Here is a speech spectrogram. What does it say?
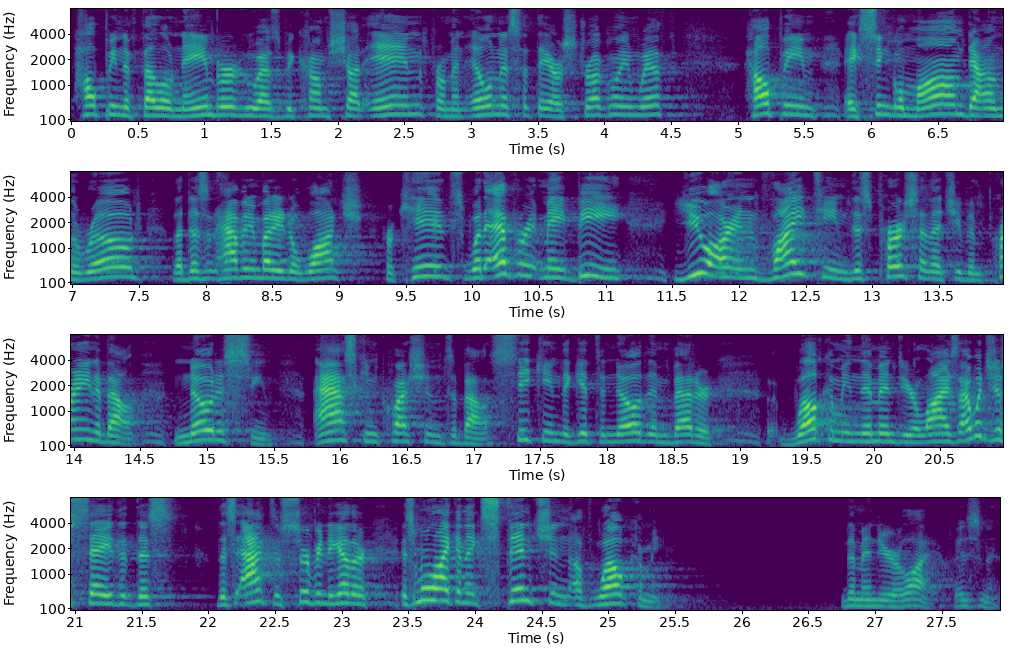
helping a fellow neighbor who has become shut in from an illness that they are struggling with, helping a single mom down the road that doesn't have anybody to watch her kids, whatever it may be, you are inviting this person that you've been praying about, noticing, asking questions about, seeking to get to know them better, welcoming them into your lives. I would just say that this, this act of serving together is more like an extension of welcoming them into your life, isn't it?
